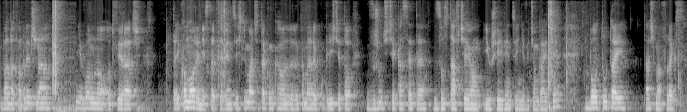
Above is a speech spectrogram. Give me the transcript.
Wada fabryczna. Nie wolno otwierać tej komory niestety, więc jeśli macie taką ka kamerę, kupiliście to wrzućcie kasetę, zostawcie ją i już jej więcej nie wyciągajcie, bo tutaj taśma flex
